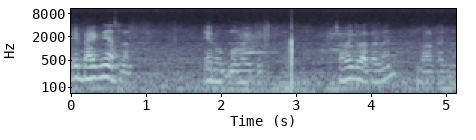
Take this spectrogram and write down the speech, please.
এই বাইক নিয়ে আসলাম। এই রূপমোহরটি। সবাই দোয়া করবেন। ভালো থাকবেন।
